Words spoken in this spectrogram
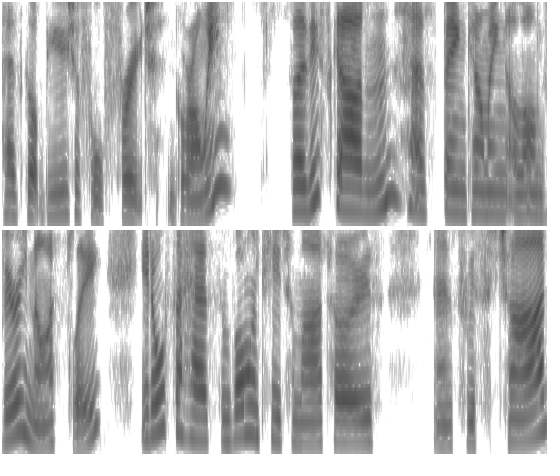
has got beautiful fruit growing. So this garden has been coming along very nicely. It also has some volunteer tomatoes and Swiss chard,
